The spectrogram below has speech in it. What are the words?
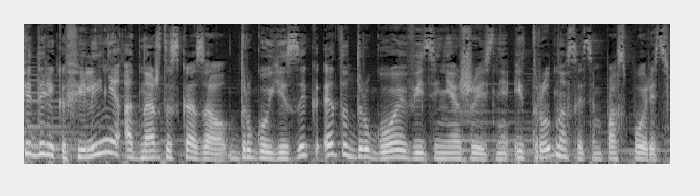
Федерико Феллини однажды сказал, другой язык – это другое видение жизни, и трудно с этим поспорить.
